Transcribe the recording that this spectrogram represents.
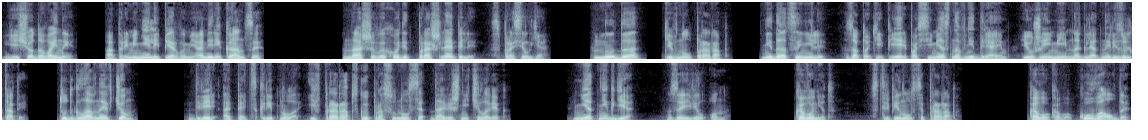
еще до войны. А применили первыми американцы. Наши, выходит, прошляпили? Спросил я. Ну да, кивнул прораб. Недооценили. Зато теперь повсеместно внедряем и уже имеем наглядные результаты. Тут главное в чем? Дверь опять скрипнула, и в прорабскую просунулся давишний человек. — Нет нигде, — заявил он. — Кого нет? — встрепенулся прораб. — Кого-кого? Кувалды.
